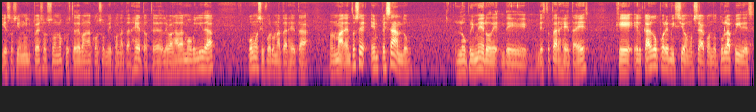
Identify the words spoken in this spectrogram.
y esos 100 mil pesos son los que ustedes van a consumir con la tarjeta. Ustedes le van a dar movilidad como si fuera una tarjeta normal. Entonces, empezando, lo primero de, esta tarjeta es que el cargo por emisión, o sea, cuando tú la pides,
